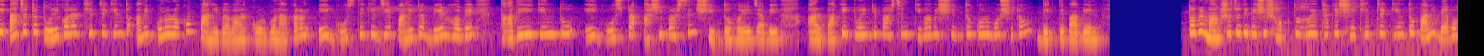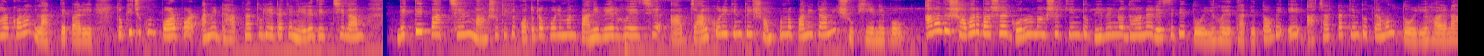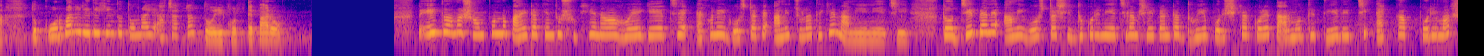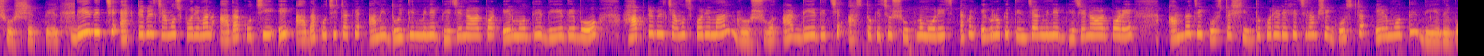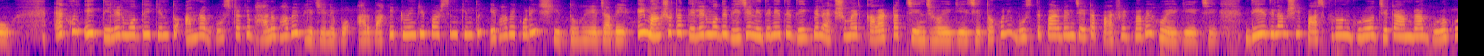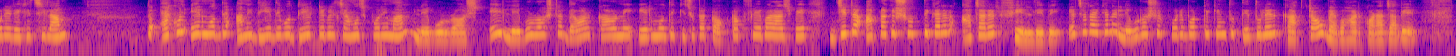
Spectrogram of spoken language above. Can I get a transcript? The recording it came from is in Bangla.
এই আচারটা তৈরি করার ক্ষেত্রে কিন্তু আমি কোনো রকম পানি ব্যবহার করব না। কারণ এই গোস থেকে যে পানিটা বের হবে, তা দিয়েই কিন্তু এই গোসটা আশি পার্সেন্ট সিদ্ধ হয়ে যাবে। আর বাকি টোয়েন্টি পার্সেন্ট কীভাবে সিদ্ধ করব সেটাও দেখতে পাবেন। তবে মাংস যদি বেশি শক্ত হয়ে থাকে, সেক্ষেত্রে কিন্তু পানি ব্যবহার করা লাগতে পারে। তো কিছুক্ষণ পর পর আমি ঢাকনা তুলে এটাকে নেড়ে দিচ্ছিলাম। দেখতেই পাচ্ছেন মাংস থেকে কতটা পরিমাণ পানি বের হয়েছে, আর জাল করে কিন্তু এই সম্পূর্ণ পানিটা আমি শুকিয়ে নেব। আমাদের সবার বাসায় গরুর মাংসের কিন্তু বিভিন্ন ধরনের রেসিপি তৈরি হয়ে থাকে, তবে এই আচারটা কিন্তু তেমন তৈরি হয় না। তো কোরবানির ঈদে কিন্তু তোমরা এই আচারটা তৈরি করতে পারো। তো এই তো আমার সম্পূর্ণ পানিটা কিন্তু শুকিয়ে নেওয়া হয়ে গিয়েছে। এখন এই গোশটাকে আমি চুলা থেকে নামিয়ে নিয়েছি। তো যে প্যানে আমি গোশটা সিদ্ধ করে নিয়েছিলাম, সেই প্যানটা ধুয়ে পরিষ্কার করে তার মধ্যে দিয়ে দিচ্ছি এক কাপ পরিমাণ সর্ষের তেল। দিয়ে দিচ্ছি এক টেবিল চামচ পরিমাণ আদা কুচি। এই আদা কুচিটাকে আমি দুই তিন মিনিট ভেজে নেওয়ার পর এর মধ্যে দিয়ে দেব হাফ টেবিল চামচ পরিমাণ রসুন আর দিয়ে দিচ্ছি আস্ত কিছু শুকনো মরিচ। এখন এগুলোকে তিন চার মিনিট ভেজে নেওয়ার পরে আমরা যে গোশটা সিদ্ধ করে রেখেছিলাম, সেই গোশটা এর মধ্যে দিয়ে দেব। এখন এই তেলের মধ্যেই কিন্তু আমরা গোশটাকে ভালোভাবে ভেজে নেব আর বাকি টোয়েন্টি পার্সেন্ট কিন্তু এভাবে করেই সিদ্ধ হয়ে যাবে। এই মাংসটা তেলের মধ্যে ভেজে নিতে নিতে দেখবেন একসময়ের কালারটা চেঞ্জ হয়ে গিয়েছে। তখনই বুঝতে পারবেন যে এটা পারফেক্টভাবে হয়ে গিয়েছে। দিয়ে দিলাম সেই পাঁচফোড়ন গুঁড়ো যেটা আমরা গুঁড়ো করে রেখেছিলাম। তো এখন এর মধ্যে আমি দিয়ে দেব দেড় টেবিল চামচ পরিমাণ লেবুর রস। এই লেবুর রসটা দেওয়ার কারণে এর মধ্যে কিছুটা টকটক ফ্লেভার আসবে, যেটা আপনাকে সত্যিকারের আচারের ফেল দেবে। এছাড়া এখানে লেবুর রসের পরিবর্তে কিন্তু তেঁতুলের গাছটাও ব্যবহার করা যাবে।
